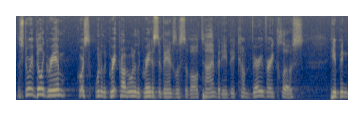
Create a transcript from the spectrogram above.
The story of Billy Graham course, one of the great, probably one of the greatest evangelists of all time, but he'd become very, very close. He had been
